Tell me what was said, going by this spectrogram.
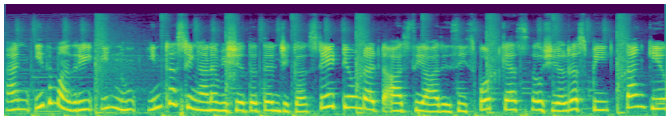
அண்ட் இது மாதிரி இன்னும் இன்ட்ரெஸ்டிங்கான விஷயத்தை தெரிஞ்சுக்க stay tuned at RC REC podcast social recipe thank you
